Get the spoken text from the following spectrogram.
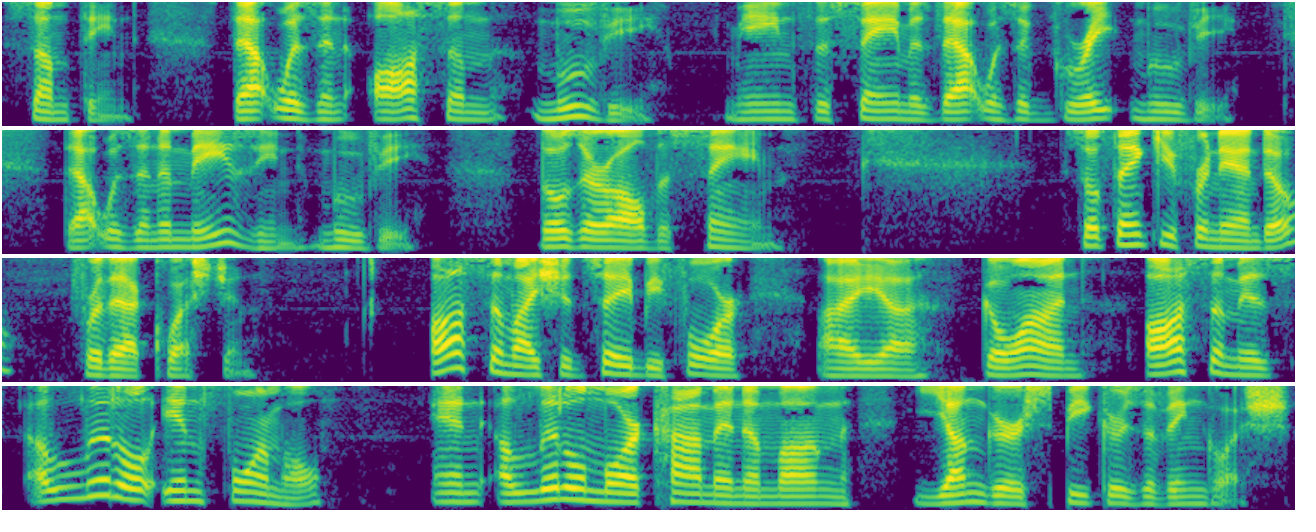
something. That was an awesome movie means the same as that was a great movie. That was an amazing movie. Those are all the same. So thank you, Fernando, for that question. Awesome, I should say before I uh, go on. Awesome is a little informal and a little more common among younger speakers of English.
